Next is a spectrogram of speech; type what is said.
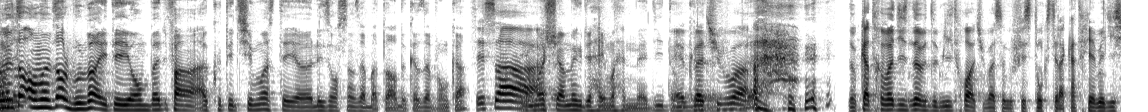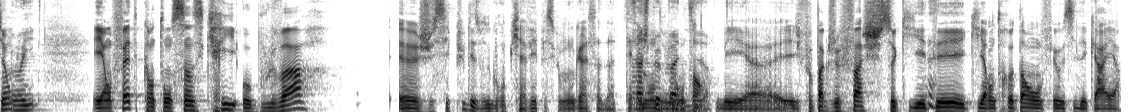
En même, 90. temps, en même temps, le boulevard était en bas, enfin, à côté de chez moi, c'était euh, les anciens abattoirs de Casablanca. C'est Et ça. moi, je suis un mec de Hay Mohammadi. Eh donc, bah, euh, tu vois. Donc 99-2003, tu vois, ça nous fait donc c'était la quatrième édition. Oui. Et en fait, quand on s'inscrit au boulevard, euh, je sais plus les autres groupes qu'il y avait parce que mon gars, ça date Ça, tellement peux de longtemps. Mais euh, il faut pas que je fâche ceux qui étaient et qui entre temps ont fait aussi des carrières.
